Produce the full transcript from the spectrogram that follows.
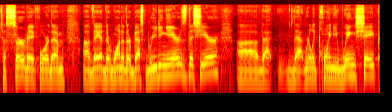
to survey for them. Uh, they had their one of their best breeding years this year. Uh, that that really pointy wing shape.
